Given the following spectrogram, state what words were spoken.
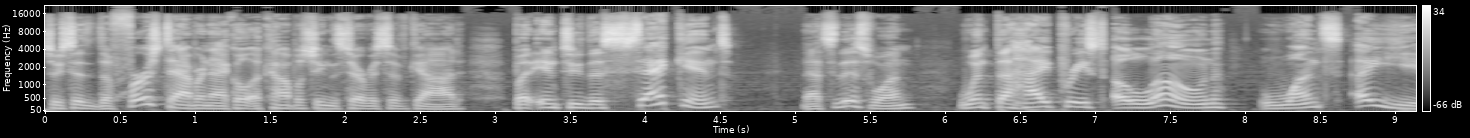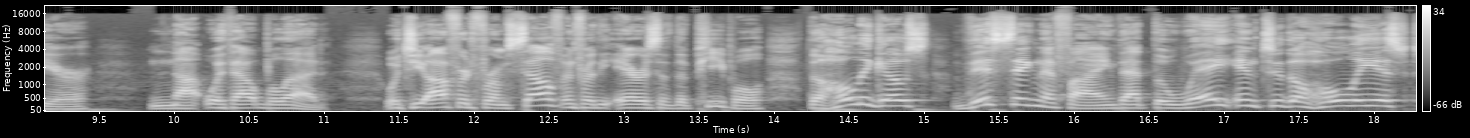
So he says the first tabernacle accomplishing the service of God, but into the second that's this one, went the high priest alone once a year, not without blood, which he offered for himself and for the heirs of the people, the Holy Ghost, this signifying that the way into the holiest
